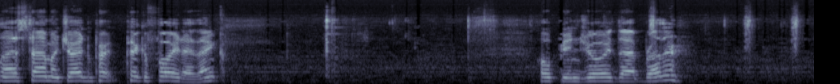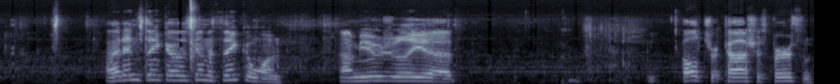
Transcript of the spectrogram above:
last time I tried to pick a fight I think Hope you enjoyed that, brother. I didn't think I was gonna think of one. I'm usually a ultra cautious person.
